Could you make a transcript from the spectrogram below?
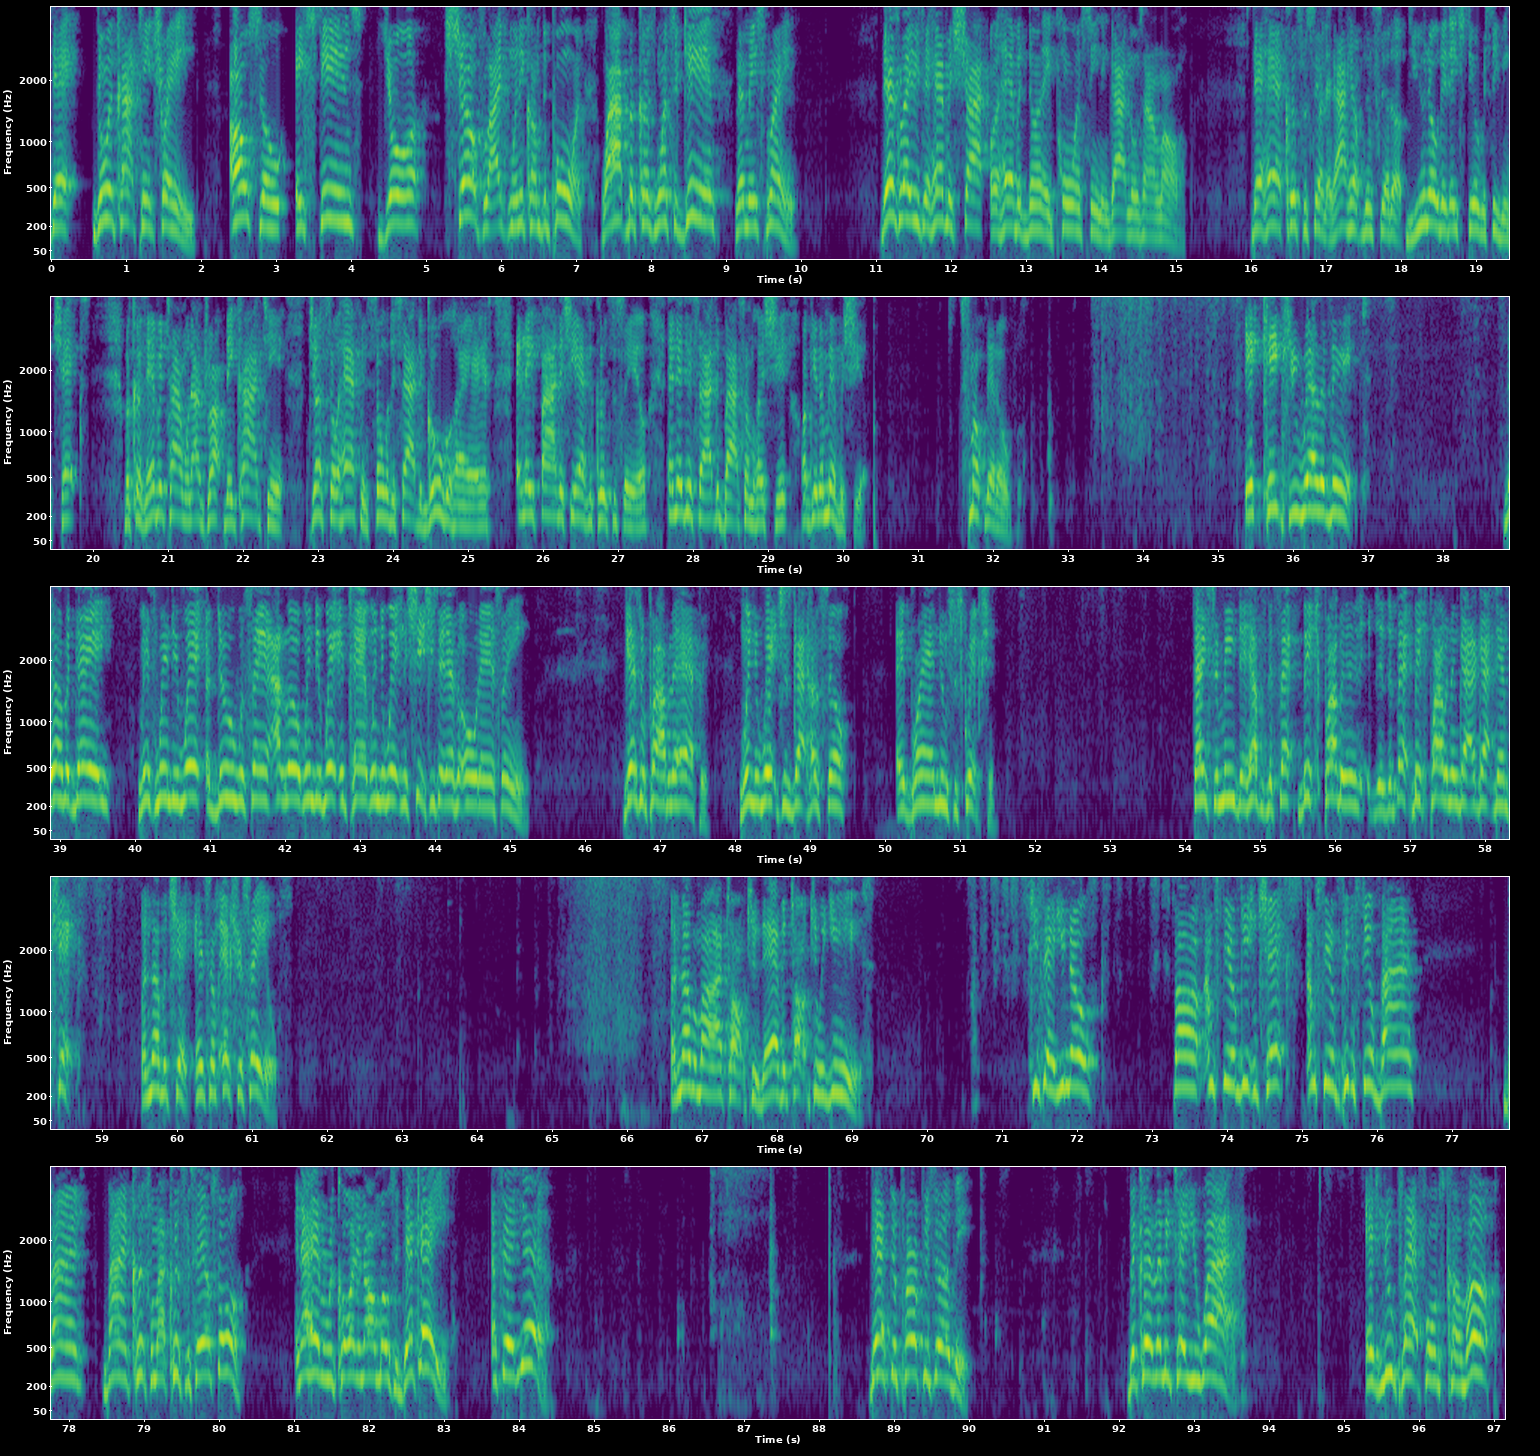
that doing content trade also extends your shelf life when it comes to porn. Why? Because once again, let me explain. There's ladies that haven't shot or haven't done a porn scene in God knows how long. That had Clips4Sale that I helped them set up. Do you know that they still receiving checks? Because every time when I drop their content, just so happens someone decide to Google her ass and they find that she has a clip to sell and they decide to buy some of her shit or get a membership. Smoke that over. It keeps you relevant. The other day, Miss Wendy Wet, a dude was saying, I love Wendy Wet and tag Wendy Wet and the shit. She said that's an old ass scene. Guess what probably happened? Wendy Wet just got herself a brand new subscription. Thanks to me, the help the fat bitch probably the, the fat bitch probably done got a goddamn check. Another check and some extra sales. Another mom I talked to, they haven't talked to in years. She said, you know, Bob, I'm still getting checks. I'm still people still buying, buying, buying clips from my Clips4Sale store. And I haven't recorded in almost a decade. I said, yeah. That's the purpose of it. Because let me tell you why. As new platforms come up,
